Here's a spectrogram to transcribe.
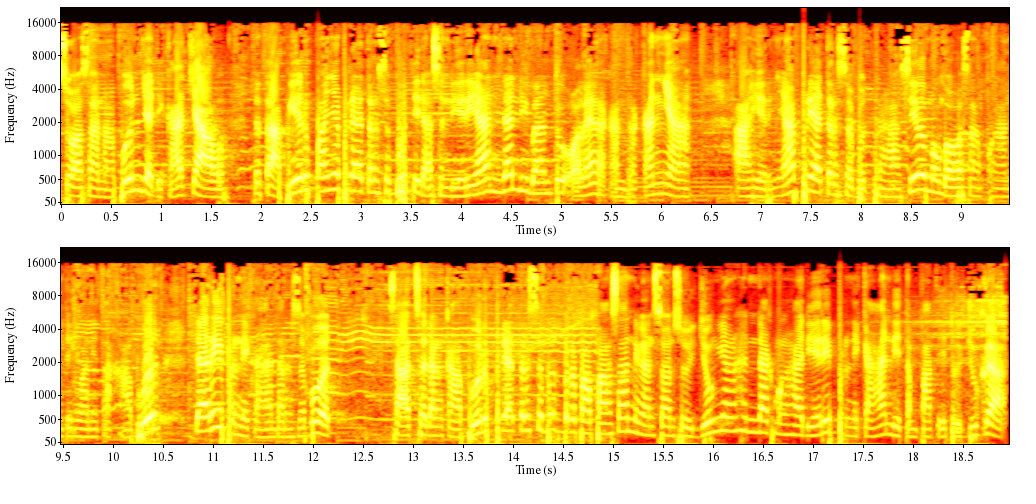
Suasana pun jadi kacau, tetapi rupanya pria tersebut tidak sendirian dan dibantu oleh rekan-rekannya. Akhirnya pria tersebut berhasil membawa sang pengantin wanita kabur dari pernikahan tersebut. Saat sedang kabur, pria tersebut berpapasan dengan Son Sujung yang hendak menghadiri pernikahan di tempat itu juga.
